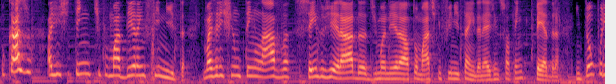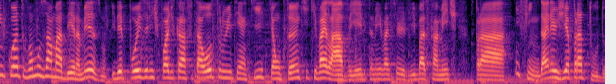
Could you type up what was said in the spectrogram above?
No caso, a gente tem tipo madeira infinita, mas a gente não tem lava sendo gerada de maneira automática infinita ainda, né? A gente só tem pedra. Então, por enquanto, vamos usar madeira mesmo e depois a gente pode craftar outro item aqui, que é um tanque que vai lava e ele também vai servir basicamente para, enfim, dar energia para tudo.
